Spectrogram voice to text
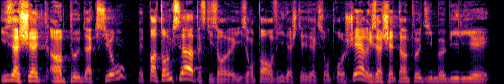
Ils achètent un peu d'actions, mais pas tant que ça, parce qu'ils n'ont pas envie d'acheter des actions trop chères. Ils achètent un peu d'immobilier,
